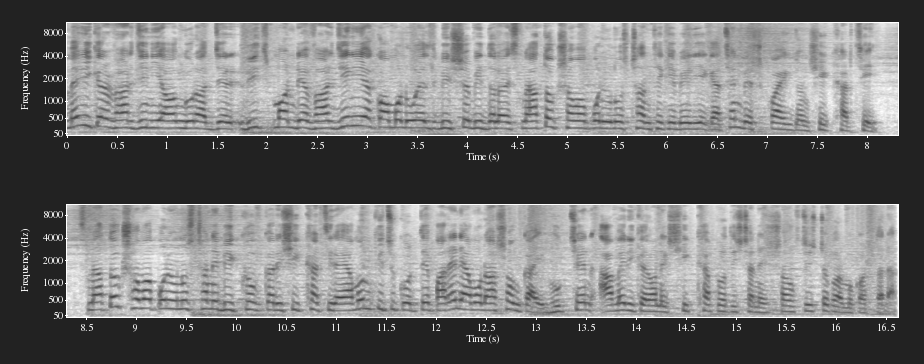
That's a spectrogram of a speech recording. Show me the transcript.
আমেরিকার ভার্জিনিয়া অঙ্গরাজ্যের রিচমন্ডে ভার্জিনিয়া কমনওয়েলথ বিশ্ববিদ্যালয়ে স্নাতক সমাপনী অনুষ্ঠান থেকে বেরিয়ে গেছেন বেশ কয়েকজন শিক্ষার্থী। স্নাতক সমাপনী অনুষ্ঠানে বিক্ষোভকারী শিক্ষার্থীরা এমন কিছু করতে পারেন এমন আশঙ্কায় ভুগছেন আমেরিকার অনেক শিক্ষা প্রতিষ্ঠানের সংশ্লিষ্ট কর্মকর্তারা।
